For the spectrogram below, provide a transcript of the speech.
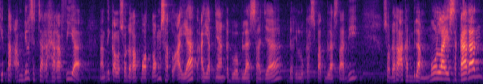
kita ambil secara harafiah. Nanti kalau saudara potong satu ayat, ayatnya yang ke-12 saja dari Lukas 14 tadi, saudara akan bilang mulai sekarang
